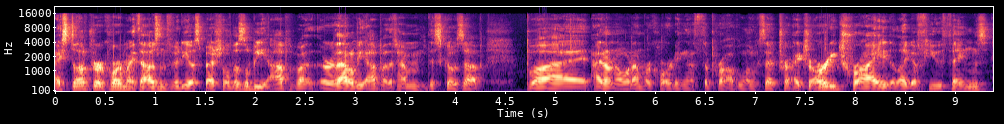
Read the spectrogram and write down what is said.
I still have to record my thousandth video special. This will be up, by, or that'll be up by the time this goes up. But I don't know what I'm recording. That's the problem because I've tr- I tr- already tried like a few things,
